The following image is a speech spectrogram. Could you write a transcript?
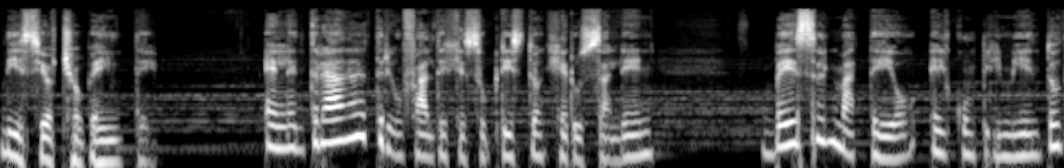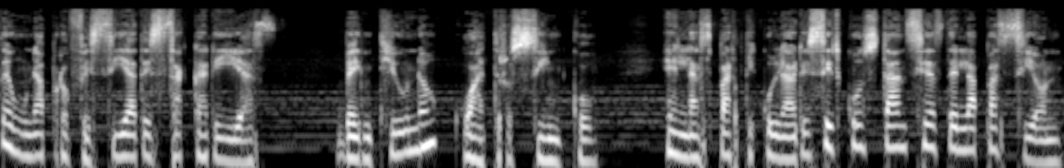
18, 20. En la entrada triunfal de Jesucristo en Jerusalén, ves en Mateo el cumplimiento de una profecía de Zacarías 21, 4, 5 en las particulares circunstancias de la pasión,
